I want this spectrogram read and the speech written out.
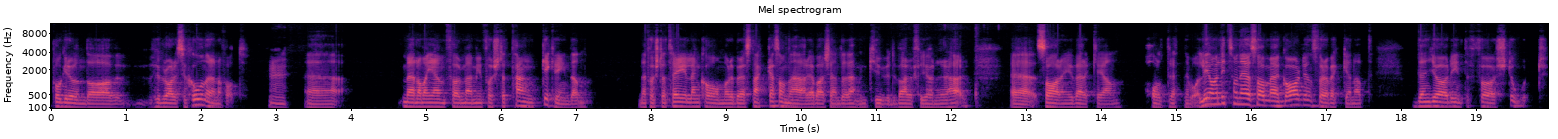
på grund av hur bra recensioner den har fått. Mm. Eh, Men om man jämför med min första tanke kring den, när första trailern kom och det började snackas om det här, jag bara kände, nej men gud, varför gör ni det här? Eh, Så har den ju verkligen hållit rätt nivå. Lite som när jag sa med Guardians förra veckan, att den gör det inte för stort.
